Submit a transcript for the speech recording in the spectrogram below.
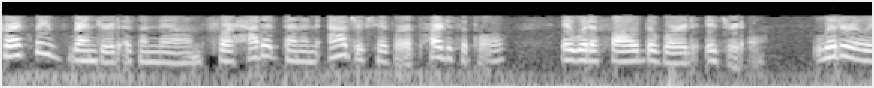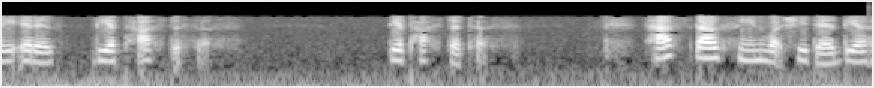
correctly rendered as a noun, for had it been an adjective or a participle, it would have followed the word Israel. Literally, it is the apostasis. The apostatus. Hast thou seen what she did, the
